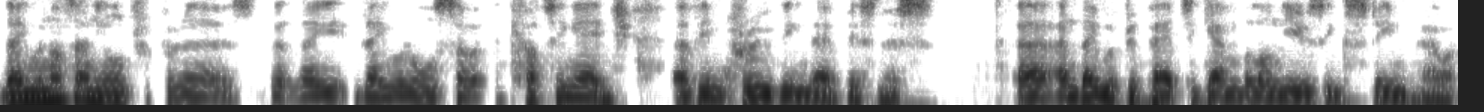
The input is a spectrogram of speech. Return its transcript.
they were not only entrepreneurs but they they were also at the cutting edge of improving their business uh, and they were prepared to gamble on using steam power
